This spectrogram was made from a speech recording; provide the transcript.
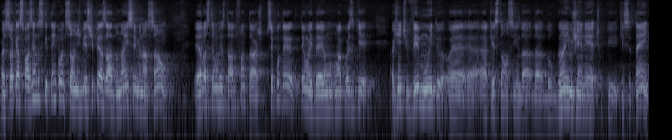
Mas só que as fazendas que têm condição de investir pesado na inseminação, elas têm um resultado fantástico. Você poder ter uma ideia, uma coisa que a gente vê muito é, é, a questão assim, da, da, do ganho genético que, que se tem.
